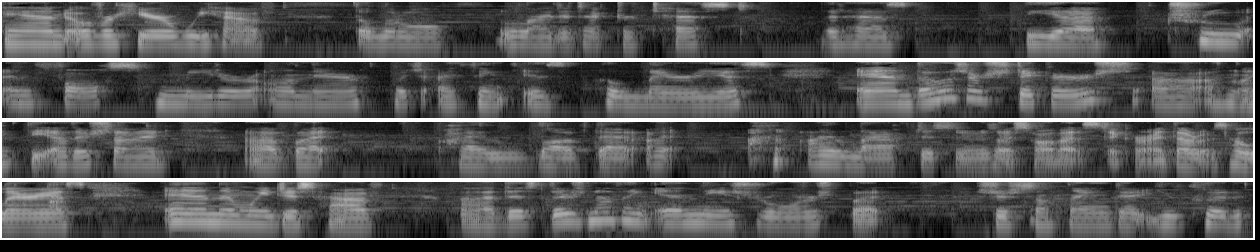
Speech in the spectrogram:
And over here we have the little lie detector test that has the uh, true and false meter on there, which I think is hilarious. And those are stickers, uh, unlike the other side, uh, but I love that. I I laughed as soon as I saw that sticker. I thought it was hilarious. And then we just have uh, this. There's nothing in these drawers, but it's just something that you could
